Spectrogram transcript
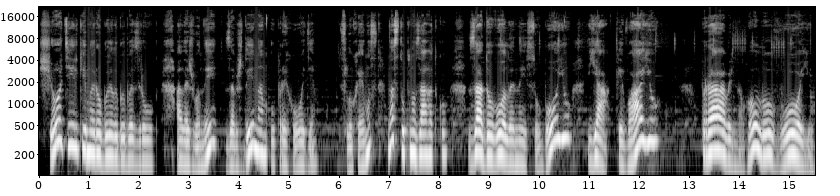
що тільки ми робили би без рук, але ж вони завжди нам у пригоді. Слухаємо наступну загадку. Задоволений собою, я киваю. Правильно, головою.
